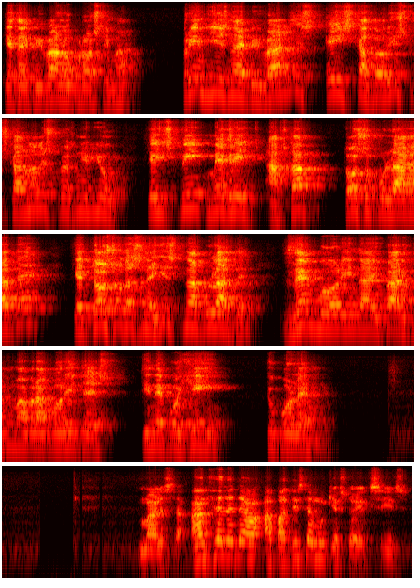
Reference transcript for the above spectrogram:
και θα επιβάλλω πρόστιμα. Πριν βγεις να επιβάλλεις, έχεις καθορίσει τους κανόνες του παιχνιδιού και έχεις πει μέχρι αυτά τόσο πουλάγατε και τόσο θα συνεχίσετε να πουλάτε. Δεν μπορεί να υπάρχουν μαυραγορείτες την εποχή του πολέμου. Μάλιστα. Αν θέλετε, απαντήστε μου και στο εξής.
